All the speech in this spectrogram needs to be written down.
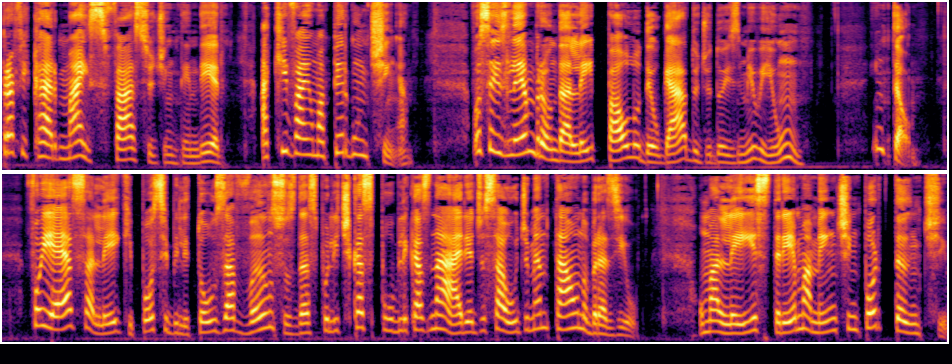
Para ficar mais fácil de entender, aqui vai uma perguntinha. Vocês lembram da Lei Paulo Delgado de 2001? Então, foi essa lei que possibilitou os avanços das políticas públicas na área de saúde mental no Brasil. Uma lei extremamente importante.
